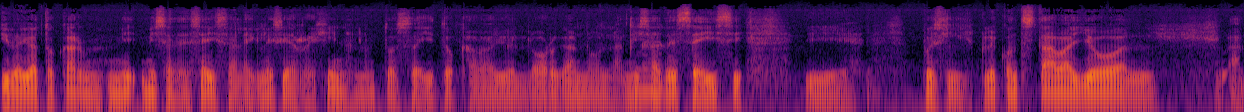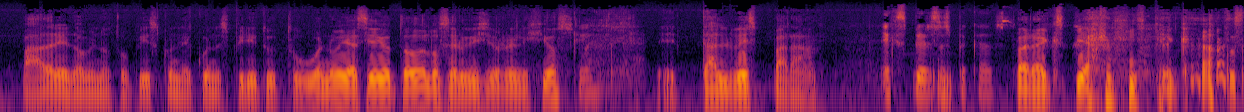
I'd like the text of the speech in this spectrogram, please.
iba yo a tocar misa de seis a la iglesia de Regina, ¿no? Entonces ahí tocaba yo el órgano, la misa de seis y, y, pues le contestaba yo al al Padre, Domino Topisco, Neco en Espíritu tú, bueno, y hacía yo todos los servicios religiosos. Eh, tal vez para... Expiar sus pecados. Para expiar mis pecados.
